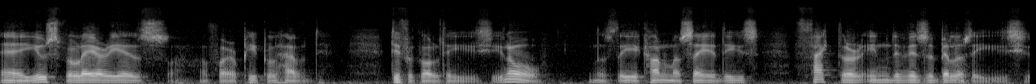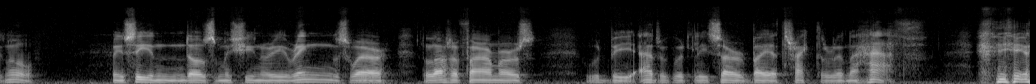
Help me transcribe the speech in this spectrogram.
uh, useful areas where people have difficulties. You know, as the economists say, these factor indivisibilities. You know, we see in those machinery rings where a lot of farmers would be adequately served by a tractor and a half you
